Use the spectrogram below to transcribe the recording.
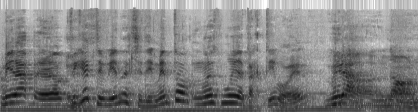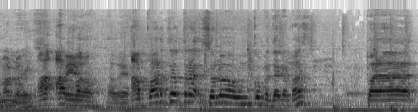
Mira, pero fíjate bien, el sedimento no es muy atractivo, ¿eh? Mira, no, no, lo es. A- a- Pero, a ver. Aparte, otra, solo un comentario más. Para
